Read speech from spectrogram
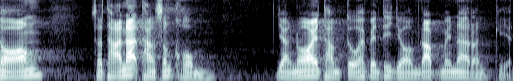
สองสถานะทางสังคม อย่างน้อยทำตัวให้เป็นที่ยอมรับไม่น่ารังเกียจ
